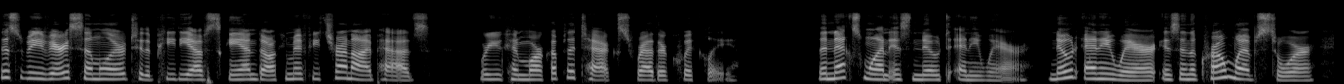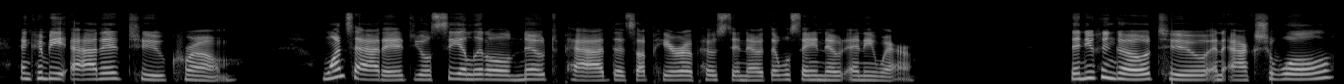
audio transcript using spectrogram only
This would be very similar to the PDF scan document feature on iPads, where you can mark up the text rather quickly. The next one is Note Anywhere. Note Anywhere is in the Chrome Web Store and can be added to Chrome. Once added, you'll see a little notepad that's up here, a post-it note that will say Note Anywhere. Then you can go to an actual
